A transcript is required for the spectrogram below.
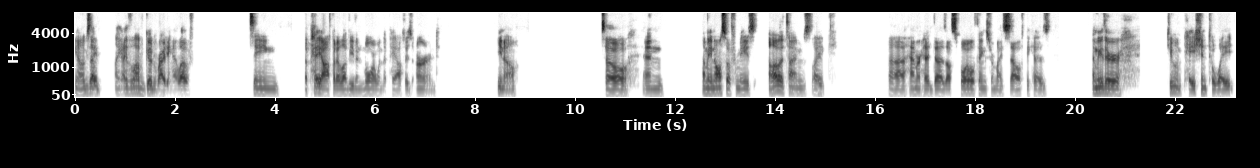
you know because i like i love good writing i love seeing the payoff, but I love even more when the payoff is earned. You know. So, and I mean, also for me, a lot of the times, like uh, Hammerhead does, I'll spoil things for myself because I'm either too impatient to wait.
